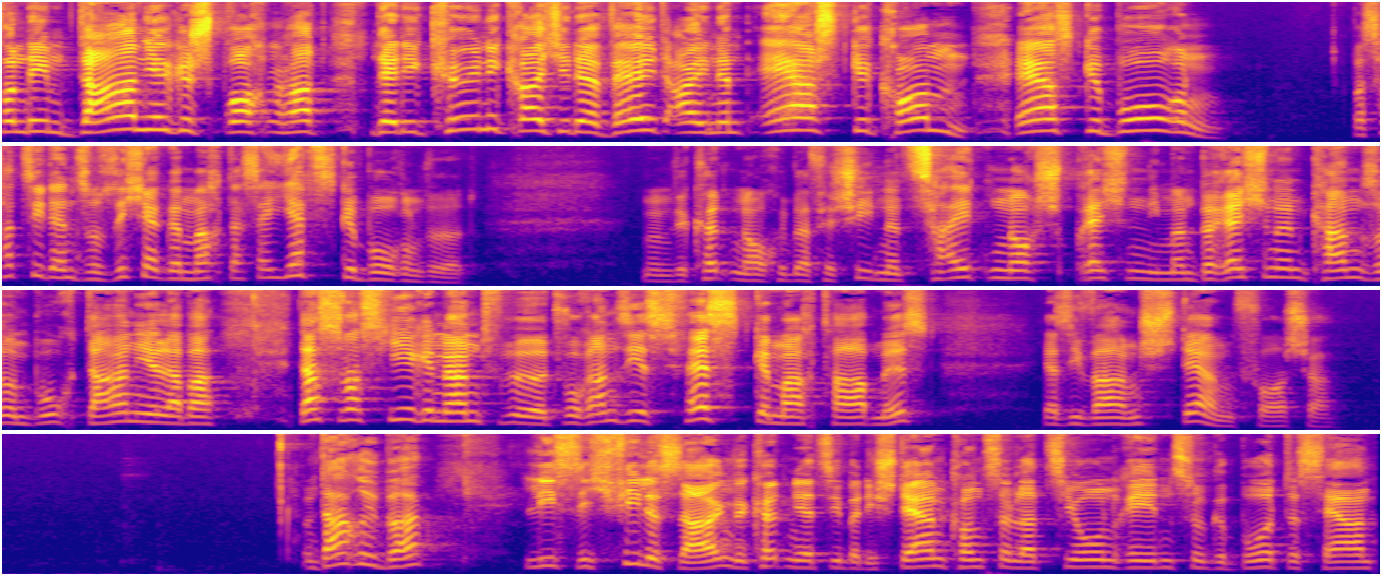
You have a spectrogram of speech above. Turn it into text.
von dem Daniel gesprochen hat, der die Königreiche der Welt einnimmt, erst gekommen, erst geboren. Was hat sie denn so sicher gemacht, dass er jetzt geboren wird? Nun, wir könnten auch über verschiedene Zeiten noch sprechen, die man berechnen kann, so im Buch Daniel, aber das, was hier genannt wird, woran sie es festgemacht haben, ist, ja, sie waren Sternforscher. Und darüber ließ sich vieles sagen. Wir könnten jetzt über die Sternkonstellation reden zur Geburt des Herrn.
